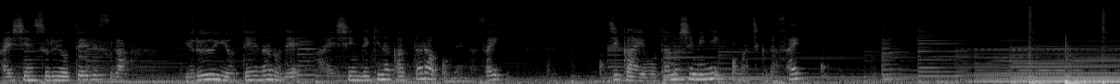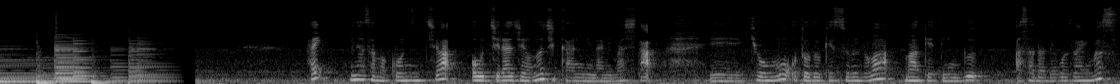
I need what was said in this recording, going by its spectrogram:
配信する予定ですがゆるい予定なので配信できなかったらごめんなさい。次回をお楽しみにお待ちください。はい皆様こんにちは。おうちラジオの時間になりました、えー今日もお届けするのはマーケティング浅田でございます、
